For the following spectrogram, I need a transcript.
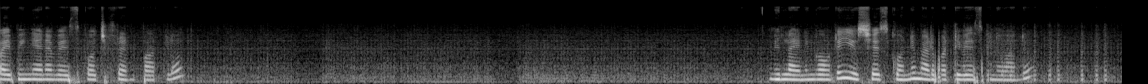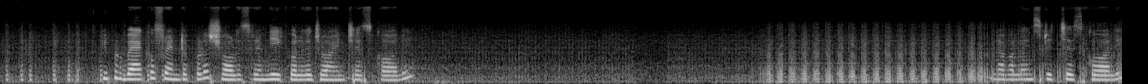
పైపింగ్ అయినా వేసుకోవచ్చు ఫ్రంట్ పార్ట్లో మీరు లైనింగ్ ఒకటి యూజ్ చేసుకోండి మెడపట్టి వేసుకునే వాళ్ళు. ఇప్పుడు బ్యాక్ ఫ్రంట్ కూడా షోల్డర్స్ రెండు ఈక్వల్గా జాయింట్ చేసుకోవాలి డబల్ లైన్ స్టిచ్ చేసుకోవాలి.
